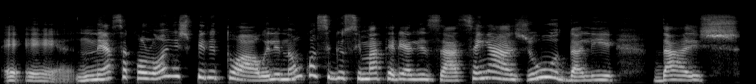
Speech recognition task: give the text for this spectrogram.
É, é, nessa colônia espiritual, ele não conseguiu se materializar sem a ajuda ali das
